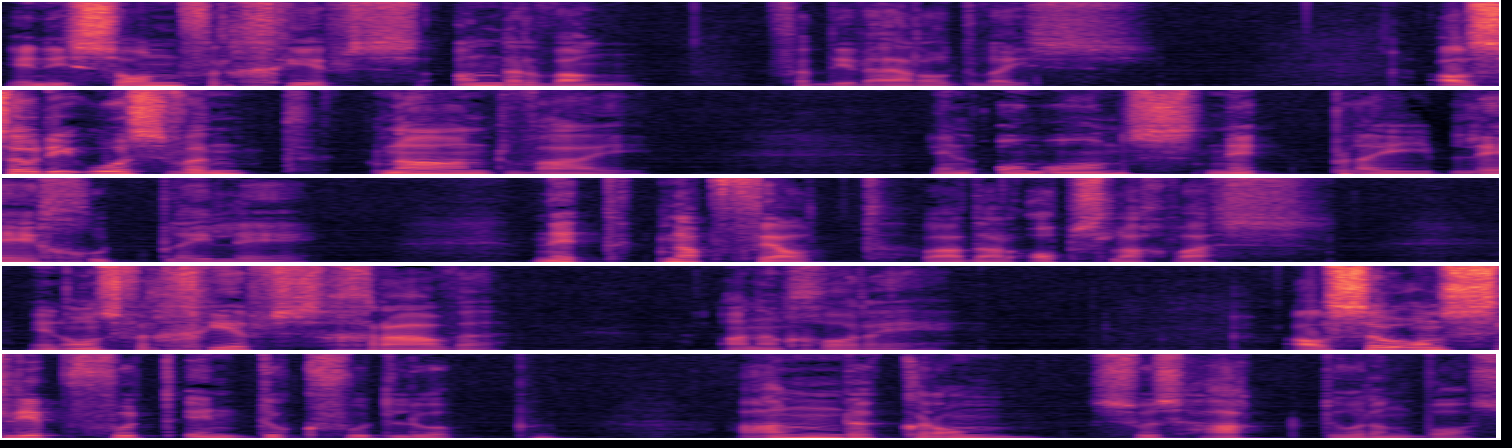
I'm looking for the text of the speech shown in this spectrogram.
en die son vergeefs ander wang vir die wêreld wys. Al sou die ooswind knaand waai en om ons net bly lê goed bly lê. Net knap veld waar daar opslag was en ons vergeefs grawe aan 'n gorre. Al sou ons sleepvoet en doekvoet loop, hande krom soos hak doringbos.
